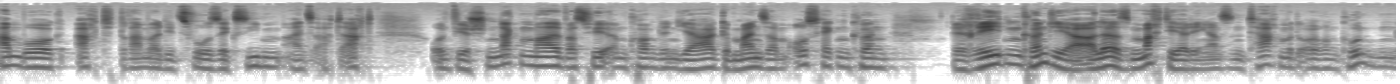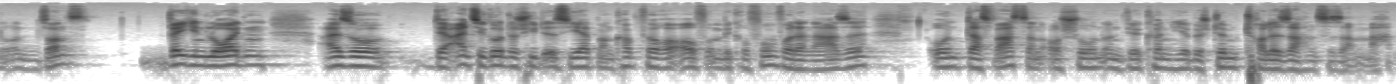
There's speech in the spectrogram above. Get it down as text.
Hamburg 8 dreimal die 267 188 und wir schnacken mal, was wir im kommenden Jahr gemeinsam aushacken können. Reden könnt ihr ja alle, das macht ihr ja den ganzen Tag mit euren Kunden und sonst welchen Leuten. Also der einzige Unterschied ist, hier hat man Kopfhörer auf und Mikrofon vor der Nase und das war es dann auch schon und wir können hier bestimmt tolle Sachen zusammen machen.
